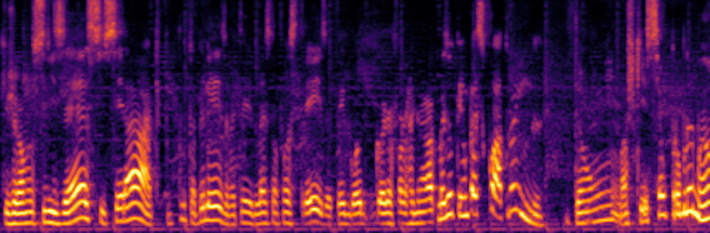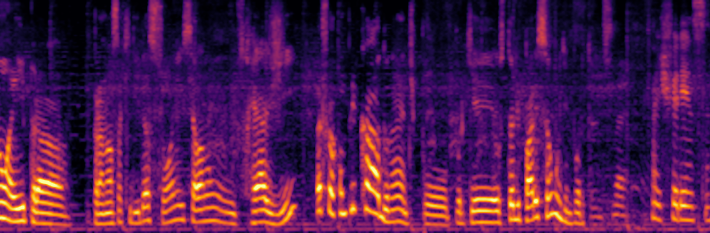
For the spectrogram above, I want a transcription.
que eu jogava no Series S, será? Tipo, puta, beleza, vai ter Last of Us 3, vai ter God, God of War Ragnarok, mas eu tenho um PS4 ainda. Então, acho que esse é o problemão aí pra, pra nossa querida Sony, se ela não reagir, vai ficar complicado, né? Tipo, porque os third parties são muito importantes, né? Faz diferença.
